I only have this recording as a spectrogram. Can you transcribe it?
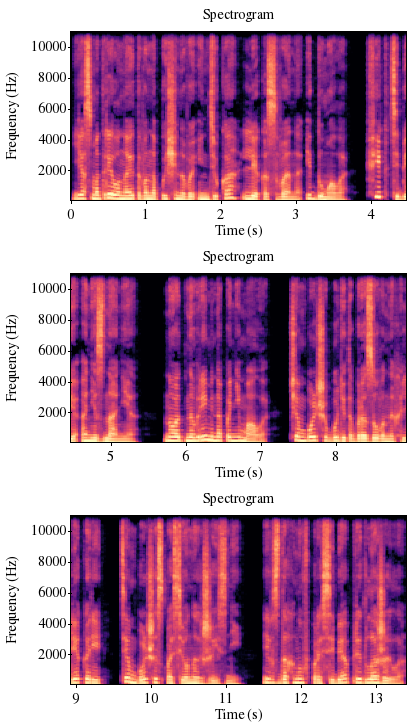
Я смотрела на этого напыщенного индюка, Лека Свена, и думала, фиг тебе, а не знания. Но одновременно понимала, чем больше будет образованных лекарей, тем больше спасенных жизней. И, вздохнув про себя, предложила.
